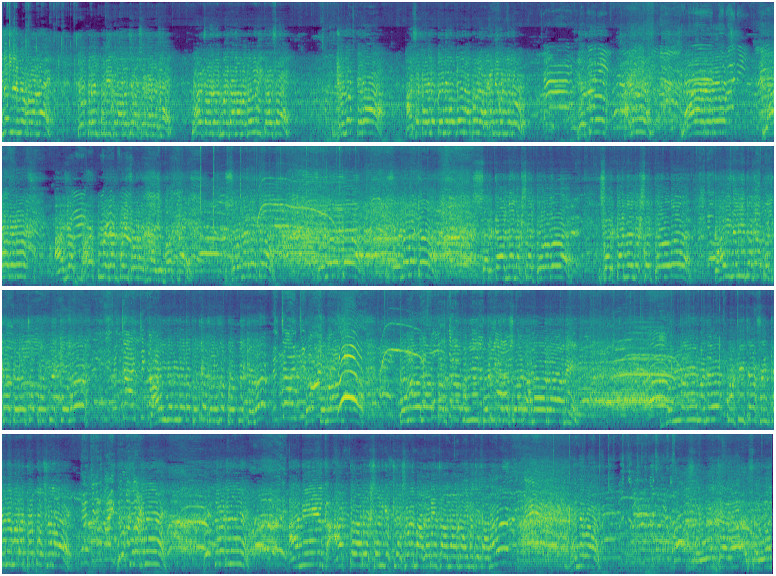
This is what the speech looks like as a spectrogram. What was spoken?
Final निर्णय होणार नाही. तोपर्यंत कुणी गुलाबाची भाषा करायची नाही. या चौदाट मैदानामधून इतिहास आहे. जल्लोष करा. असं काही लोकांनी बोलले आणि आपण घराकडे निघून गेलो येतो. यावेळेस अजिबात मैदान कोणी सोडायचं नाही. अजिबात नाही. सोडणार का? सोडणार का? सोडणार का? सरकारनं लक्षात ठेवावं. सरकारनं लक्षात ठेवावं. काही जरी दगा फटका करायचा प्रयत्न केला. काही जरी दगा फटका करायचा प्रयत्न केला. तर तुम्हाला तुम्हाला थोडी केल्याशिवाय राहणार नाही आम्ही. मुंबईमध्ये कोटीच्या संख्येने मराठा पोचलेला आहे. आम्ही आता आरक्षण घेतल्याशिवाय माघारी जाणार नाही म्हणजे जाणार? धन्यवाद.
